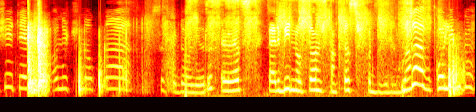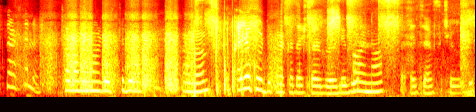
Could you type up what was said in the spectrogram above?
şey TV 13.0'da oynuyoruz. Evet. Yani 1.13.0 diyelim buna. Musa abi golemi göstersene. Tamam hemen gösteriyorum. Evet. Kale kurduk arkadaşlar böyle bir. Aynen. Etrafı çevirdik.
